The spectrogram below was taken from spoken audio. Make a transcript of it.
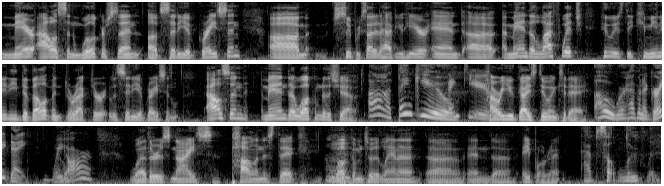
Mayor Allison Wilkerson of City of Grayson. Um, super excited to have you here, and uh, Amanda Leftwich, who is the Community Development Director with City of Grayson. Allison, Amanda, welcome to the show. Ah, thank you. Thank you. How are you guys doing today? Oh, we're having a great day. We are. Weather is nice, pollen is thick. Welcome to Atlanta uh, and uh, April, right? Absolutely.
